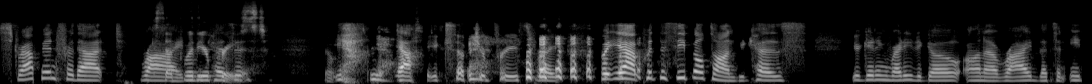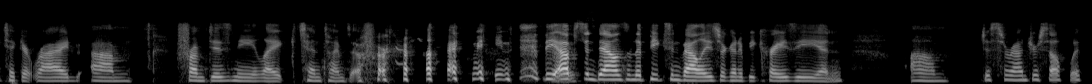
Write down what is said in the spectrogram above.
strap in for that ride Except with your priest. It, yeah, yeah, yeah, except your priest, right? but yeah, put the seatbelt on because you're getting ready to go on a ride that's an e-ticket ride um, from Disney like 10 times over. I mean, the nice. ups and downs and the peaks and valleys are going to be crazy and um, just surround yourself with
